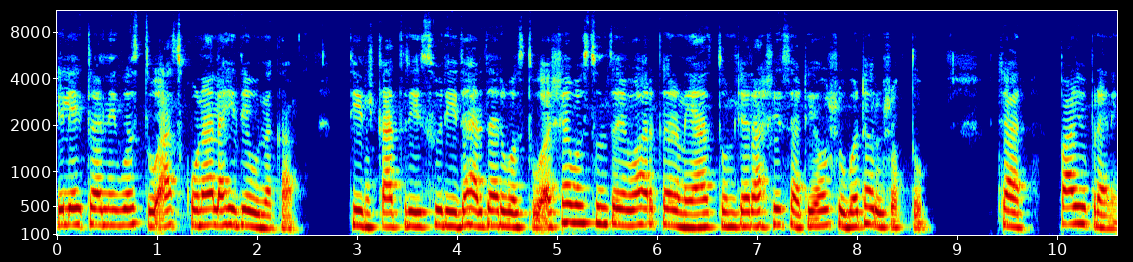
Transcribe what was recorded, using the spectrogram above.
इलेक्ट्रॉनिक वस्तू आज कोणालाही देऊ नका. तीन कात्री सुरी धारदार वस्तू. अशा वस्तूंचा व्यवहार करणे आज तुमच्या राशीसाठी अशुभ ठरू शकतो. चार पाळीव प्राणी.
